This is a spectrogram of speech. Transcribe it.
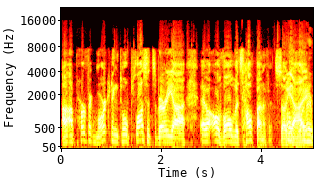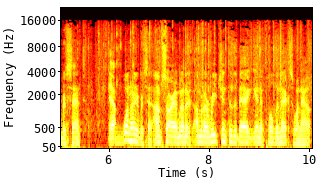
a, a perfect marketing tool. Plus, it's very uh, of all of its health benefits. So Oh, yeah, hundred percent. Yep. One hundred percent. I'm sorry. I'm gonna I'm gonna reach into the bag again and pull the next one out.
